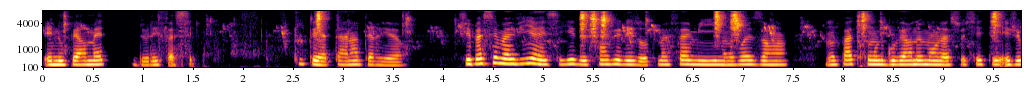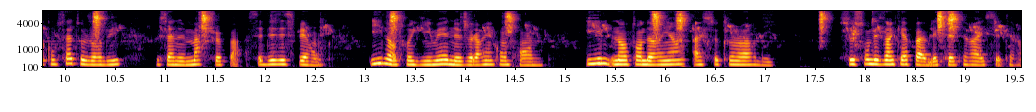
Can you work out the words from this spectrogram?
et nous permet de l'effacer. Tout est à l'intérieur. J'ai passé ma vie à essayer de changer les autres, ma famille, mon voisin, mon patron, le gouvernement, la société, et je constate aujourd'hui que ça ne marche pas. C'est désespérant. Ils, entre guillemets, ne veulent rien comprendre. Ils n'entendent rien à ce que l'on leur dit. Ce sont des incapables, etc., etc.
